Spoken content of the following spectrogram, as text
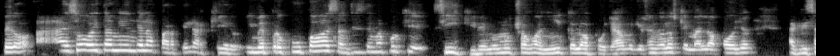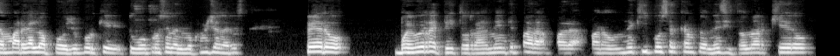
pero a eso voy también de la parte del arquero. Y me preocupa bastante ese tema porque sí, queremos mucho a Juanito, lo apoyamos, yo soy uno de los que más lo apoyo, a Cristian Vargas lo apoyo porque tuvo profesionalismo con Millonarios, pero vuelvo y repito, realmente para, para, para un equipo ser campeón necesita un arquero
